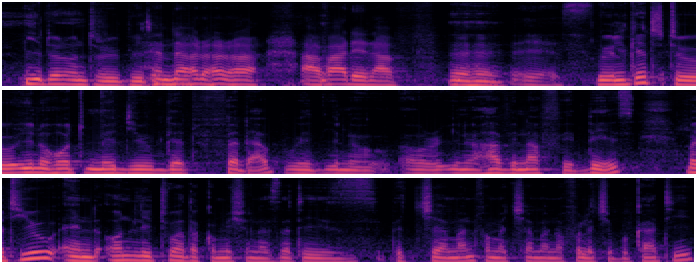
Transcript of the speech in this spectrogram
You don't want to repeat it? no, no, no. I've had enough. Uh-huh. yes. We'll get to you know what made you get fed up with you know or you know have enough with this. But you and only two other commissioners, that is the chairman, former chairman Wafula Chebukati,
